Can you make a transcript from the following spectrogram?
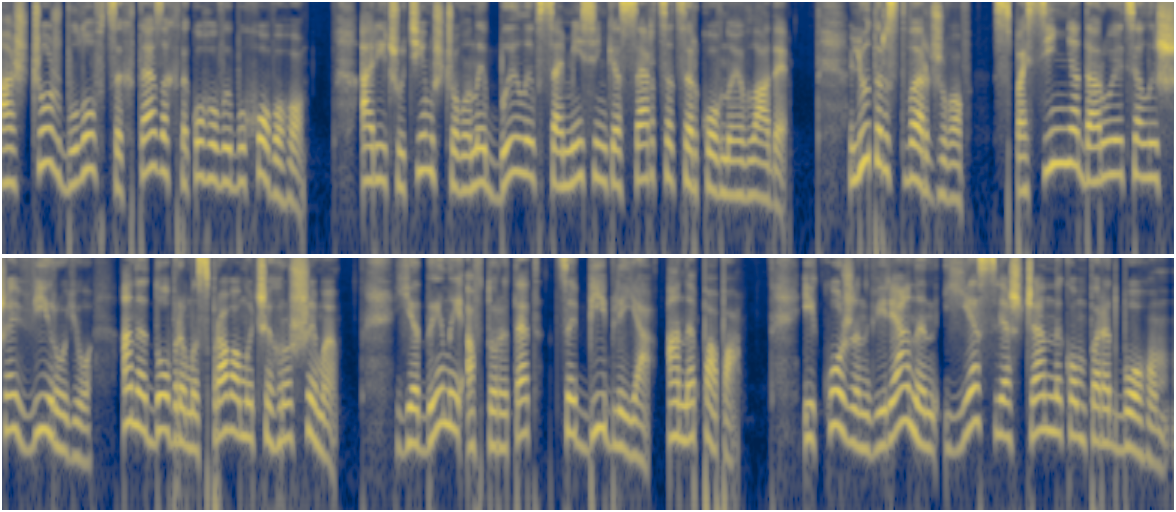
А що ж було в цих тезах такого вибухового? А річ у тім, що вони били в самісіньке серце церковної влади. Лютер стверджував, спасіння дарується лише вірою, а не добрими справами чи грошима. Єдиний авторитет – це Біблія, а не папа. І кожен вірянин є священником перед Богом.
